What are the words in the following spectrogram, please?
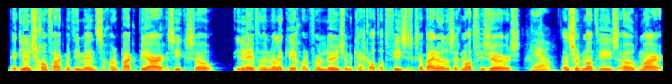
ik lunch gewoon vaak met die mensen. Gewoon een paar keer per jaar zie ik zo iedereen van hun wel een keer gewoon voor een lunch. En dan krijg ik altijd advies. Dus ik zou bijna willen zeggen mijn adviseurs. Ja. En een soort matties ook. Maar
